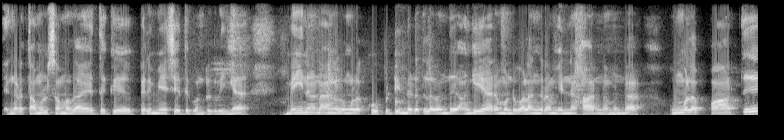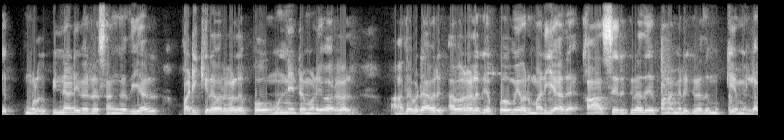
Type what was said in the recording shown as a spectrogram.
எங்களோட தமிழ் சமுதாயத்துக்கு பெருமையை சேர்த்து கொண்டிருக்கிறீங்க. மெயினாக நாங்கள் உங்களை கூப்பிட்டு இந்த இடத்துல வந்து அங்கீகாரம் ஒன்று வழங்குறோம். என்ன காரணம்னா உங்களை பார்த்து உங்களுக்கு பின்னாடி வர்ற சங்கதியால் படிக்கிறவர்கள் எப்போவும் முன்னேற்றம் அடைவார்கள். அதை விட அவருக்கு அவர்களுக்கு எப்போவுமே ஒரு மரியாதை. காசு இருக்கிறது பணம் இருக்கிறது முக்கியம் இல்லை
